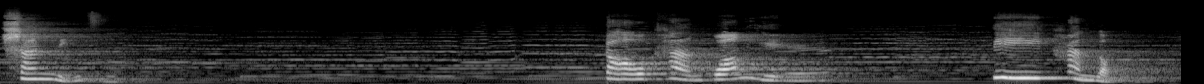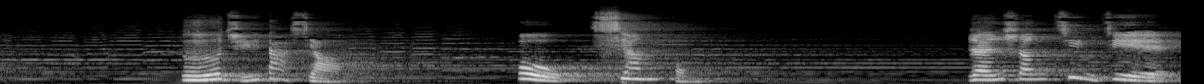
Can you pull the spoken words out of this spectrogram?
山林子。高看广野，低看陇，格局大小不相同。人生境界，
